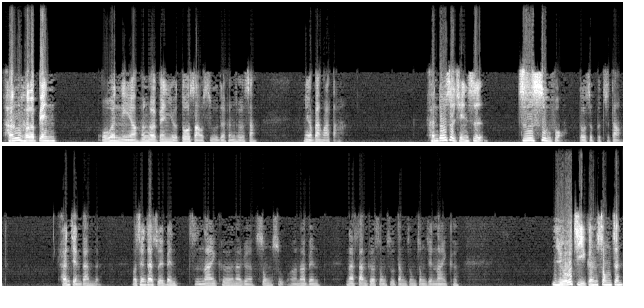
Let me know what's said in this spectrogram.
恒河边，我问你啊，恒河边有多少树的恒河沙？没有办法打。很多事情是知是否都是不知道的。很简单的，我现在随便指那一棵那个松树啊，那边那三棵松树当中中间那一棵。有几根松针？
